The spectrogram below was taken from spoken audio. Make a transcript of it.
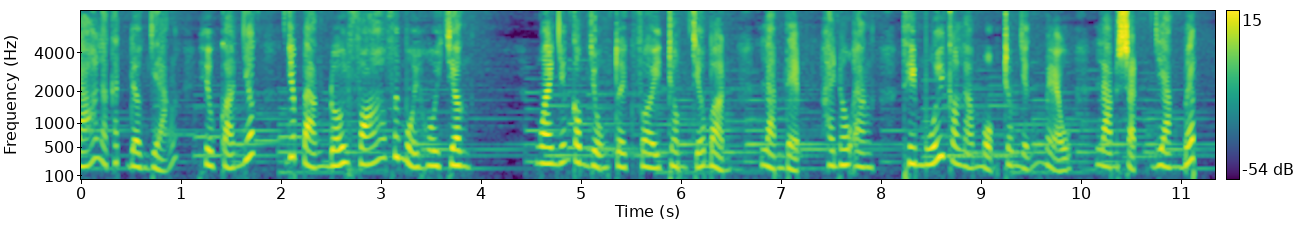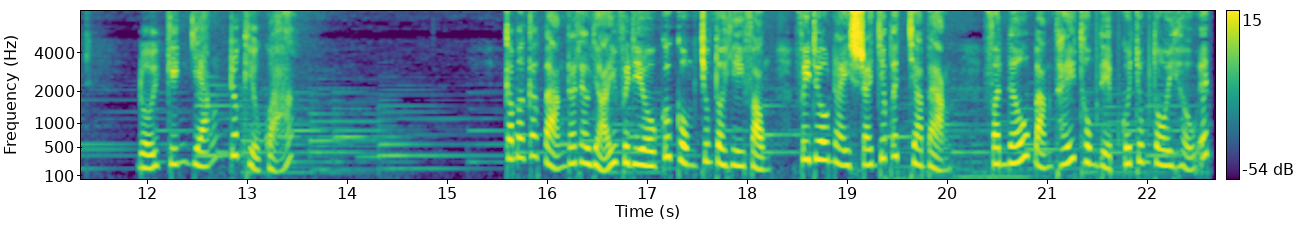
đó là cách đơn giản, hiệu quả nhất giúp bạn đối phó với mùi hôi chân. Ngoài những công dụng tuyệt vời trong chữa bệnh, làm đẹp hay nấu ăn, thì muối còn là một trong những mẹo làm sạch gian bếp đổi kiến dáng rất hiệu quả. Cảm ơn các bạn đã theo dõi video cuối cùng chúng tôi hy vọng video này sẽ giúp ích cho bạn và nếu bạn thấy thông điệp của chúng tôi hữu ích,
